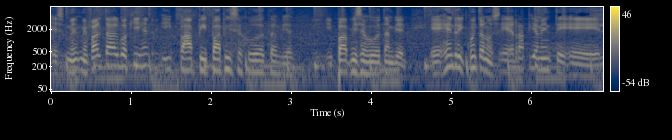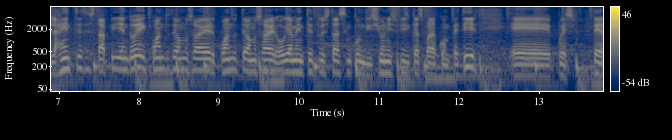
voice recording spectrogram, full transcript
es- me, me falta algo aquí, Henry? Y papi, papi se juda también. Y papi se jugó también. Eh, Henry, cuéntanos eh, rápidamente, eh, la gente te está pidiendo, hey, ¿cuándo te vamos a ver? ¿Cuándo te vamos a ver? Obviamente tú estás en condiciones físicas para competir, pues, te,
